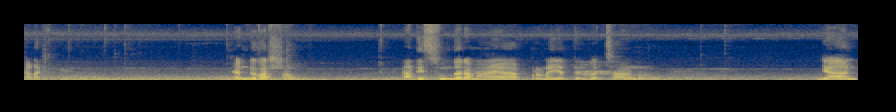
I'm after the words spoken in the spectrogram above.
കടക്കുകയാണ്. രണ്ട് വർഷം അതിസുന്ദരമായ പ്രണയത്തിൽ വച്ചാണ് ഞാൻ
